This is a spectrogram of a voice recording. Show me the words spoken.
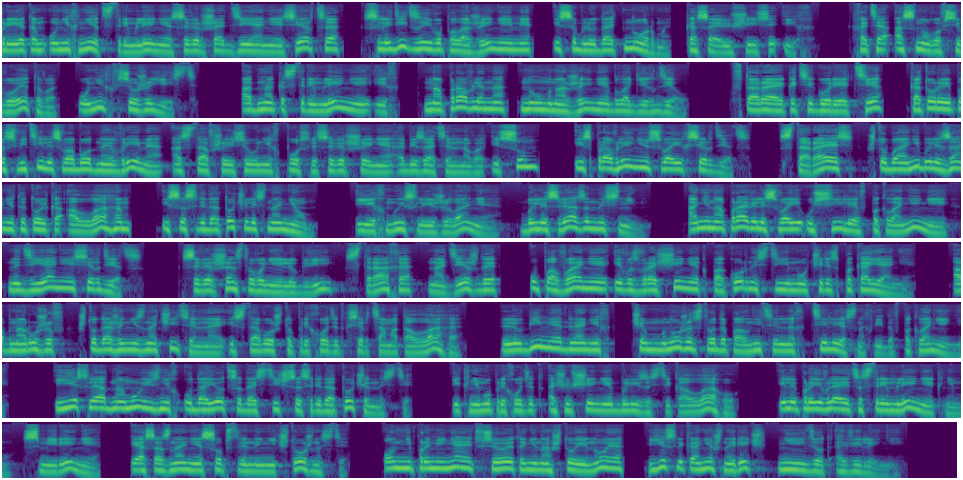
При этом у них нет стремления совершать деяния сердца, следить за его положениями и соблюдать нормы, касающиеся их. Хотя основа всего этого у них все же есть. Однако стремление их направлено на умножение благих дел. Вторая категория – те, которые посвятили свободное время, оставшееся у них после совершения обязательного исун, исправлению своих сердец, стараясь, чтобы они были заняты только Аллахом и сосредоточились на нем, и их мысли и желания были связаны с ним. Они направили свои усилия в поклонении на деяние сердец, совершенствование любви, страха, надежды, упования и возвращения к покорности ему через покаяние, обнаружив, что даже незначительное из того, что приходит к сердцам от Аллаха, любимее для них, чем множество дополнительных телесных видов поклонения. И если одному из них удается достичь сосредоточенности, и к нему приходит ощущение близости к Аллаху, или проявляется стремление к нему, смирение и осознание собственной ничтожности, он не променяет все это ни на что иное, если, конечно, речь не идет о велении.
